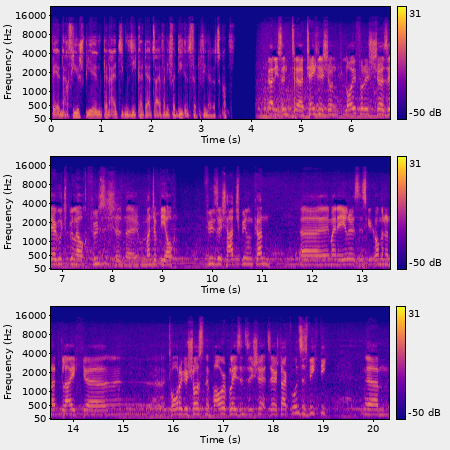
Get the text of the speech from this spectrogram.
Wer nach vier Spielen keinen einzigen Sieg hat, der hat es einfach nicht verdient, ins Viertelfinale zu kommen. Ja, die sind äh, technisch und läuferisch äh, sehr gut, spielen auch physisch. Das ist eine Mannschaft, die auch physisch hart spielen kann. Äh, meine, Ehlers ist gekommen und hat gleich äh, äh, Tore geschossen. Im Powerplay sind sie sehr stark. Für uns ist wichtig, ähm,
